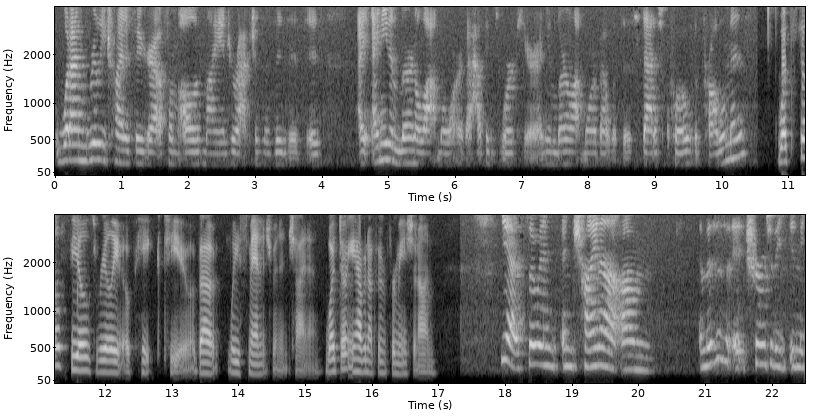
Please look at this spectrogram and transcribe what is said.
what I'm really trying to figure out from all of my interactions and visits is I, I, need to learn a lot more about how things work here. I need to learn a lot more about what the status quo of the problem is. What still feels really opaque to you about waste management in China? What don't you have enough information on? Yeah, so in, in China, um, and this is it, true to the in the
